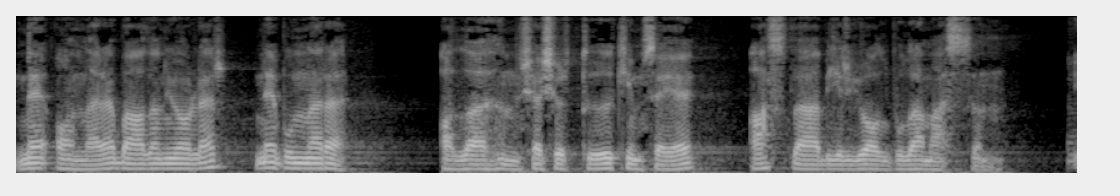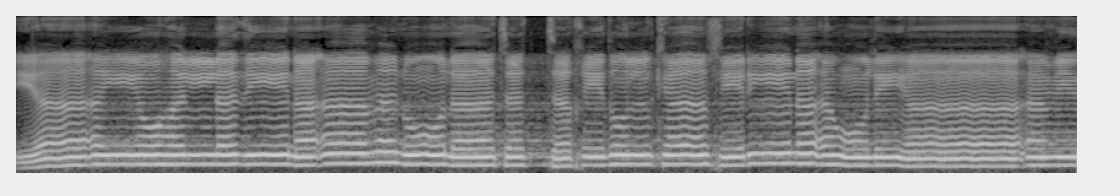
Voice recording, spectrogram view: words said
Ne onlara bağlanıyorlar ne bunlara. Allah'ın şaşırttığı kimseye asla bir yol bulamazsın. يا أيها الذين آمنوا لا تتخذوا الكافرين أولياء من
